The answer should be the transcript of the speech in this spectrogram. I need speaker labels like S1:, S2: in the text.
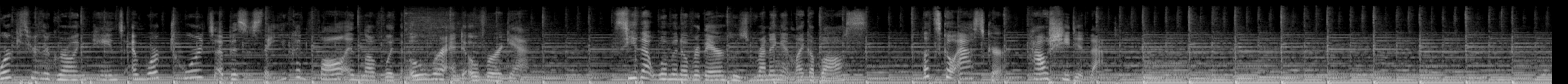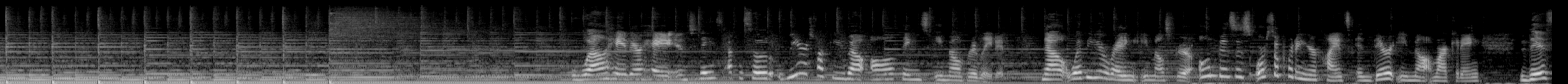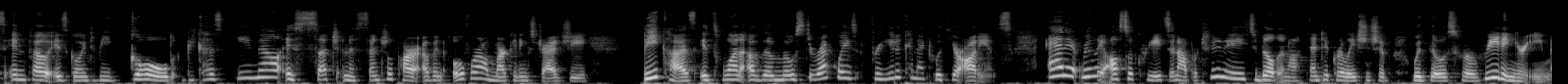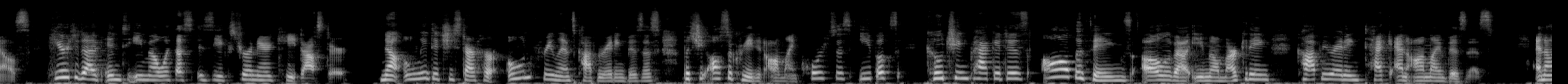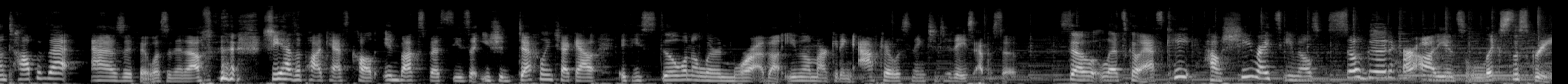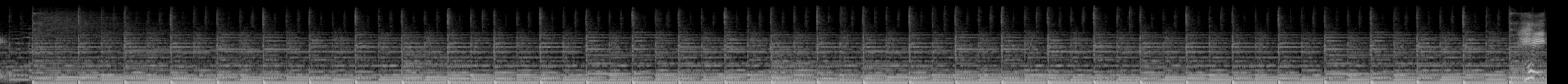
S1: work through the growing pains, and work towards a business that you can fall in love with over and over again. See that woman over there who's running it like a boss? Let's go ask her how she did that. Well, hey there, hey. In today's episode, we are talking about all things email related. Now, whether you're writing emails for your own business or supporting your clients in their email marketing, this info is going to be gold because email is such an essential part of an overall marketing strategy because it's one of the most direct ways for you to connect with your audience. And it really also creates an opportunity to build an authentic relationship with those who are reading your emails. Here to dive into email with us is the extraordinary Kate Doster. Not only did she start her own freelance copywriting business, but she also created online courses, ebooks, coaching packages, all the things all about email marketing, copywriting, tech, and online business. And on top of that, as if it wasn't enough, she has a podcast called Inbox Besties that you should definitely check out if you still want to learn more about email marketing after listening to today's episode. So let's go ask Kate how she writes emails so good her audience licks the screen.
